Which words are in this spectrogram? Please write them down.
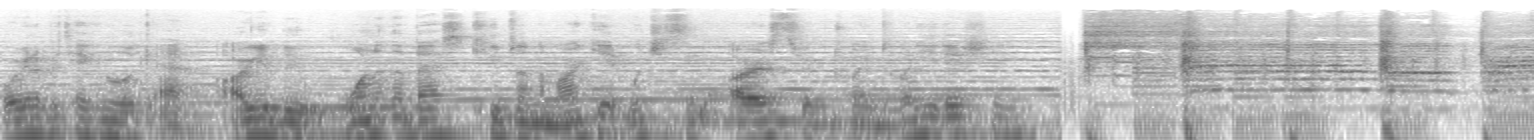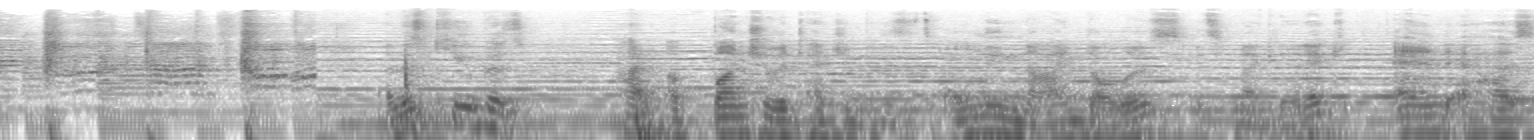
we're to be taking a look at arguably one of the best cubes on the market, which is the RS3 2020 edition. And this cube has had a bunch of attention because it's only $9, it's magnetic, and it has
